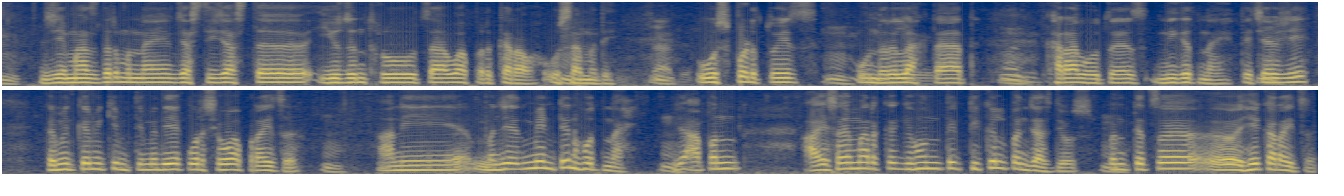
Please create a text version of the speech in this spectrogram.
हं. म्हणजे माझं तर म्हणणं आहे जास्तीत जास्त यूज अँड थ्रोचा वापर करावा ऊसामध्ये. चालतंय. ऊस पडतोयच. उंदरं लागतात खराब होतच निघत नाही. त्याच्याऐवजी कमीत कमी किमतीमध्ये एक वर्ष वापरायचं. आणि म्हणजे मेंटेन होत नाही. म्हणजे आपण आय एस आय मार्क घेऊन ते टिकल पण जास्त दिवस. पण त्याचं हे करायचं.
